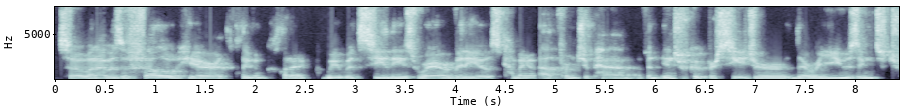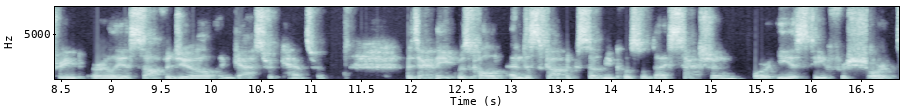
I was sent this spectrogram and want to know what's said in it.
So when I was a fellow here at the Cleveland Clinic, we would see these rare videos coming out from Japan of an intricate procedure they were using to treat early esophageal and gastric cancer. The technique was called endoscopic submucosal dissection, or ESD for short,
